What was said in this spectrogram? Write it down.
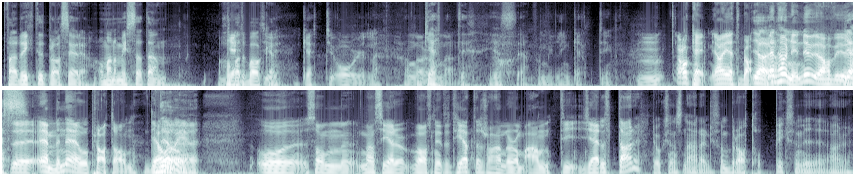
Fan riktigt bra serie, om man har missat den Hoppa Getty, tillbaka Getty Oil handlar det om Getty, där. just det Familjen Getty. Mm. Okej, ja jättebra. Ja, ja. Men hörni, nu har vi ju Yes. ett eh, ämne att prata om. Det har vi. Eh, Och som man ser vad avsnittet heter så handlar det om antihjältar. Det är också en sån här liksom bra topic som vi har,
